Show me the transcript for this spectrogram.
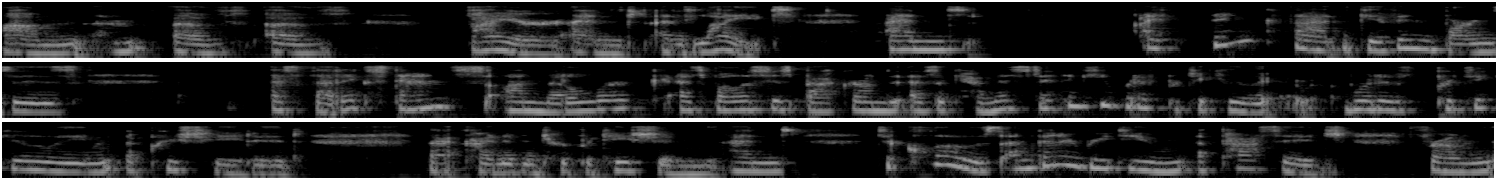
um, of, of fire and, and light. And I think that given Barnes's aesthetic stance on metalwork as well as his background as a chemist, I think he would have particularly would have particularly appreciated that kind of interpretation. And to close, I'm going to read you a passage from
